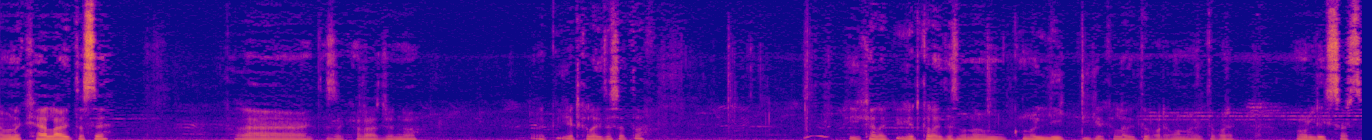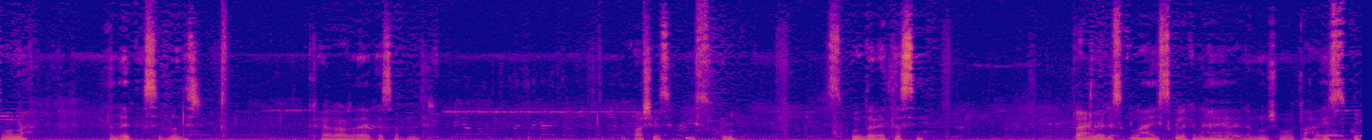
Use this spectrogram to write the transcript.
এমন খেলা হইতেছে। খেলা খেলার জন্য ক্রিকেট খেলা হইতেছে তো কি খেলা ক্রিকেট খেলা হইতেছে মনে হয় কোনো লিগ টিকের খেলা হইতে পারে, মনে হইতে পারে। কোনো লিগ ছাড়ছে মনে হয়। যাইতেছে আপনাদের খেলার যাইতেছে আপনাদের পাশে স্কুল স্কুল দেখাইতেছি। প্রাইমারি স্কুল হাই স্কুল এখানে হ্যাঁ সম্ভবত হাই স্কুল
